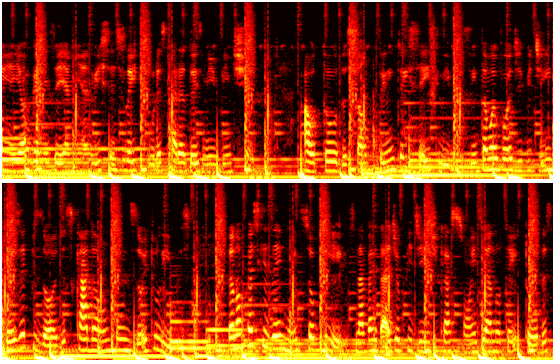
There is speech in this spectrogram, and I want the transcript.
E organizei a minha lista de leituras para 2021. Ao todo são 36 livros, então eu vou dividir em dois episódios, cada um com 18 livros. Eu não pesquisei muito sobre eles, na verdade eu pedi indicações e anotei todas,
